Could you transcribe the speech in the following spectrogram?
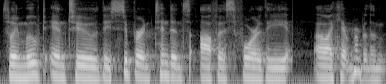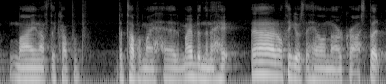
So he moved into the superintendent's office for the, oh, I can't remember the mine off the cup of, the top of my head. It might have been the, uh, I don't think it was the Hale and Norcross, but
